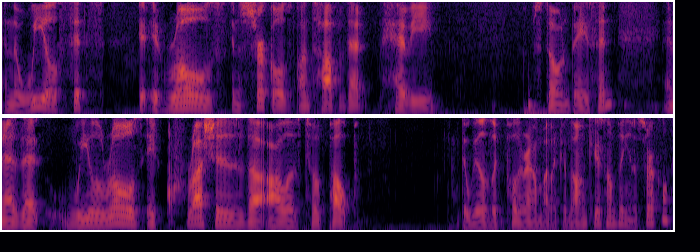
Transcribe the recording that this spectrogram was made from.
and the wheel sits, it, it rolls in circles on top of that heavy stone basin, and as that wheel rolls, it crushes the olives to a pulp. The wheel is like pulled around by like a donkey or something in a circle,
